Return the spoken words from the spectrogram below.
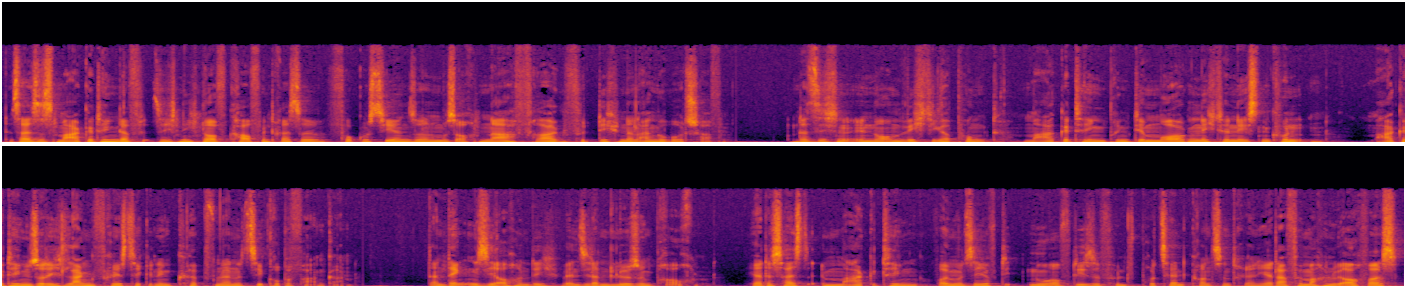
Das heißt, das Marketing darf sich nicht nur auf Kaufinteresse fokussieren, sondern muss auch Nachfrage für dich und dein Angebot schaffen. Und das ist ein enorm wichtiger Punkt. Marketing bringt dir morgen nicht den nächsten Kunden. Marketing soll dich langfristig in den Köpfen deiner Zielgruppe verankern. Dann denken sie auch an dich, wenn sie dann eine Lösung brauchen. Ja, das heißt, im Marketing wollen wir uns nicht auf die, nur auf diese 5% konzentrieren. Ja, dafür machen wir auch was.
